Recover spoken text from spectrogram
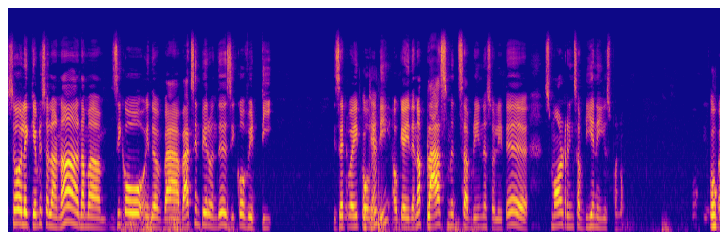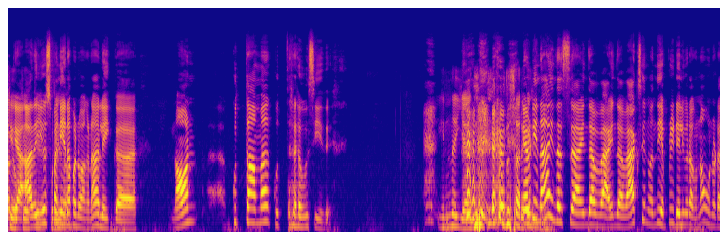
ஸோ லைக் எப்படி சொல்லலாம்னா நம்ம ஜிகோ இந்த வேக்சின் பேர் வந்து ZyCoV D Z Y COVID D okay இதுனா பிளாஸ்மிட்ஸ் அப்படின்னு சொல்லிட்டு small rings of DNA use பண்ணும். ஓகே ஓகே அதை யூஸ் பண்ணி என்ன பண்ணுவாங்கன்னா லைக் நான் குத்தாம குத்துற ஊசி இது. என்ன புதுசா எப்படின்னா இந்த இந்த இந்த வேக்சின் வந்து எப்படி டெலிவர் ஆகும்னா உன்னோட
